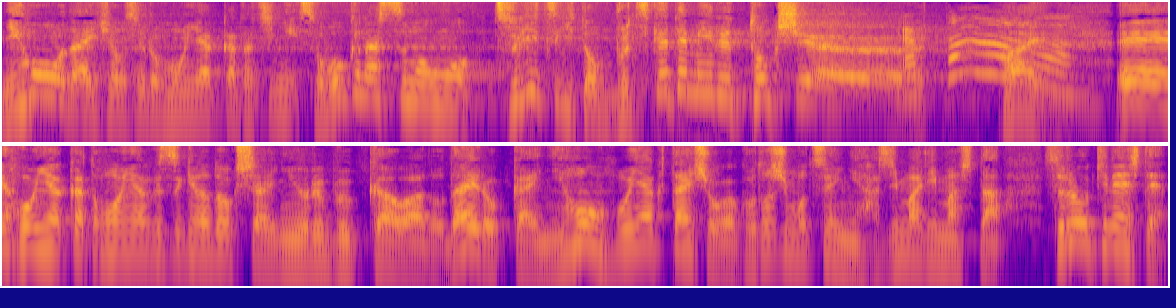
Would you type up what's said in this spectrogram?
日本を代表する翻訳家たちに素朴な質問を次々とぶつけてみる特集。はいえー翻訳家と翻訳好きの読者によるブックアワード第6回日本翻訳大賞が今年もついに始まりました。それを記念して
